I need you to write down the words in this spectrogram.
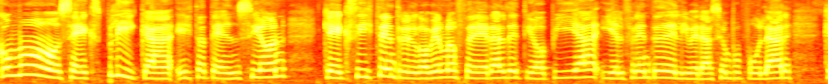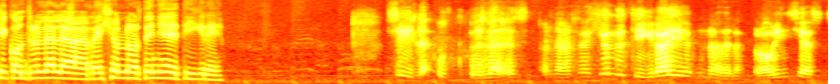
cómo se explica esta tensión que existe entre el gobierno federal de Etiopía y el Frente de Liberación Popular que controla la región norteña de Tigre. Sí, la, la región de Tigray es una de las provincias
